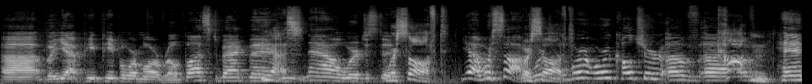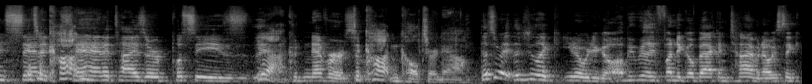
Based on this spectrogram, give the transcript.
Uh, but yeah, pe- people were more robust back then. Yes. Now we're just a, We're soft. Yeah, we're soft. We're just- soft. we're, we're a culture of, uh, Cotton. of hand sanit- cotton. sanitizer pussies that Yeah. could never. It's a cotton culture now. That's right. That's like you know when you go, oh, it'd be really fun to go back in time, and I always think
